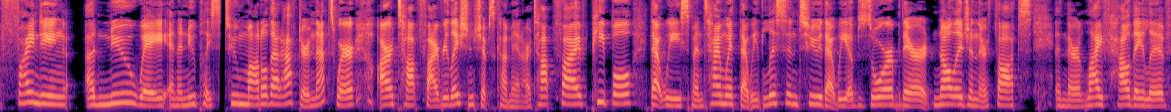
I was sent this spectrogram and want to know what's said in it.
finding a new way and a new place to model that after. And that's where our top five relationships come in. Our top five people that we spend time with, that we listen to, that we absorb their knowledge and their thoughts and their life, how they live.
